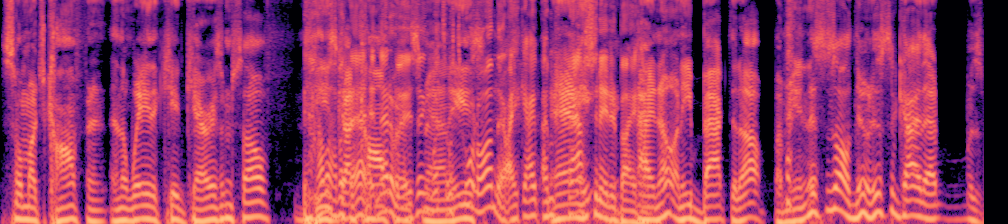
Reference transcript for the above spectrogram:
so much confidence. And the way the kid carries himself, How he's got that? Isn't that confidence, amazing? man. What's, what's going on there? I, I'm and he- fascinated by him. I know, and he backed it up. I mean, this is all new. This is a guy that was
